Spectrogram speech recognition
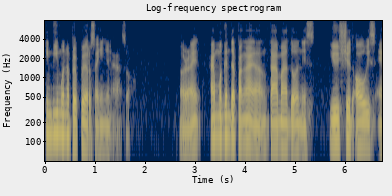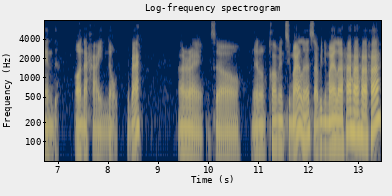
Hindi mo na pepwersahin yung aso. Alright? Ang maganda pa nga, ang tama doon is you should always end on a high note. Diba? All right. So, meron comment si Myla. Sabi ni Myla, ha ha ha ha,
